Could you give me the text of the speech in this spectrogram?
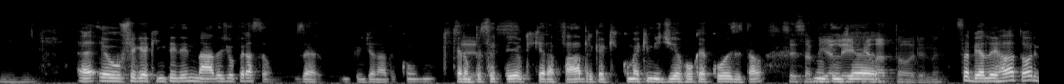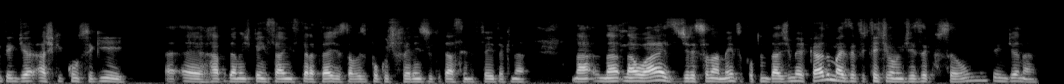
uhum. é, eu cheguei aqui entendendo nada de operação, zero. Não entendia nada com o que era um PCP, o que era fábrica, que, como é que media qualquer coisa e tal. Você sabia entendia, ler relatório, né? Sabia ler relatório, entendia, acho que consegui é, é, rapidamente pensar em estratégias talvez um pouco diferentes do que está sendo feito aqui na, na, na, na UAS, direcionamento, oportunidade de mercado, mas efetivamente execução não entendia nada.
